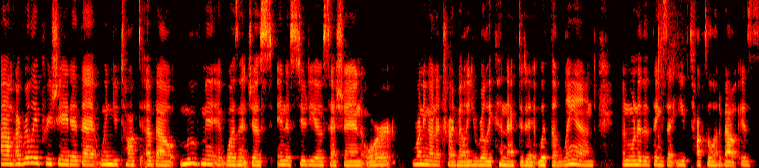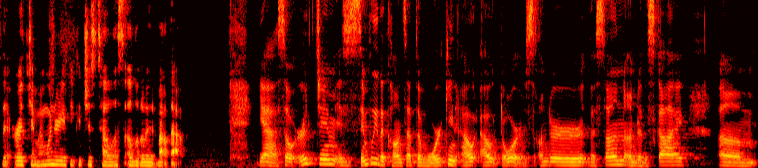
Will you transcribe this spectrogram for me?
um, I really appreciated that when you talked about movement, it wasn't just in a studio session or running on a treadmill. You really connected it with the land. And one of the things that you've talked a lot about is the Earth Gym. I'm wondering if you could just tell us a little bit about that. Yeah, so Earth Gym is simply the concept of working out outdoors under the sun, under the sky. Um,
